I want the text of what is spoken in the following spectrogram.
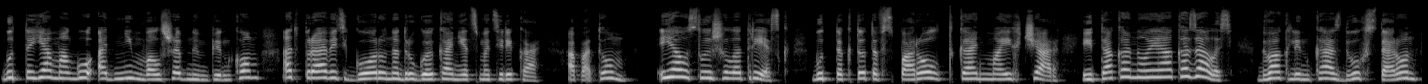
будто я могу одним волшебным пинком отправить гору на другой конец материка, а потом я услышала треск, будто кто-то вспорол ткань моих чар, и так оно и оказалось. Два клинка с двух сторон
